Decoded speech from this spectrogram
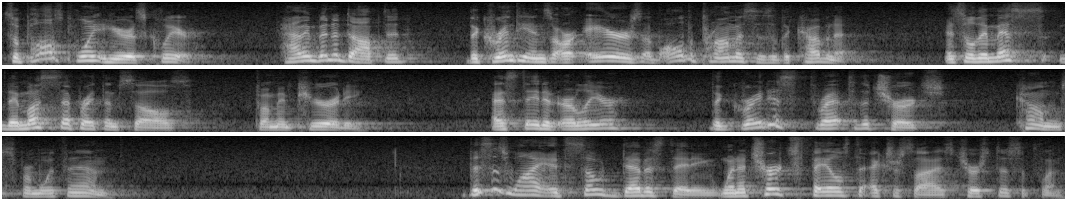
So, Paul's point here is clear. Having been adopted, the Corinthians are heirs of all the promises of the covenant. And so they must, they must separate themselves from impurity. As stated earlier, the greatest threat to the church comes from within. This is why it's so devastating when a church fails to exercise church discipline,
